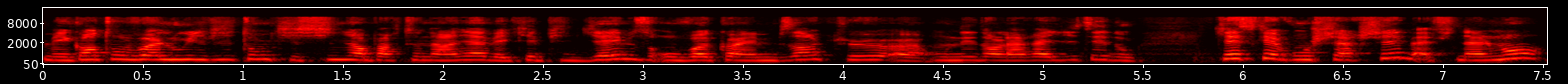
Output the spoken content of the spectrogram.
Mais quand on voit Louis Vuitton qui signe un partenariat avec Epic Games, on voit quand même bien que euh, on est dans la réalité. Donc, qu'est-ce qu'elles vont chercher? Bah, Finalement,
